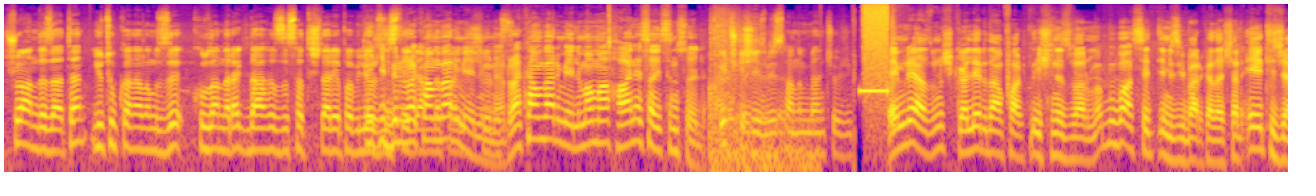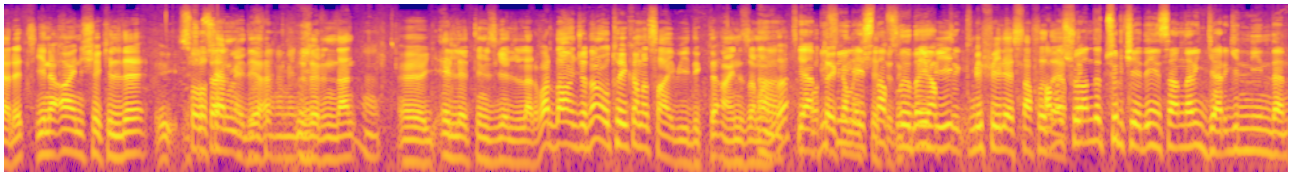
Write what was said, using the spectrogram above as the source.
şu anda zaten YouTube kanalımızı kullanarak daha hızlı satışlar yapabiliyoruz. Peki bir rakam vermeyelim mi? Rakam vermeyelim ama hane sayısını söyle. 3 kişiyiz biz hanım ben çocuk. Emre yazmış galeriden farklı işiniz var mı? Bu bahsettiğimiz gibi arkadaşlar e-ticaret yine aynı şekilde e, sosyal, medya medya, fenomeni. üzerinden e, elde ettiğimiz gelirler var. Daha önceden oto yıkama sahibiydik de aynı zamanda. Evet. Ya bir Oto yıkama fiil esnaflığı da bir, bir- yaptık. Bir, fiil esnaflığı da Ama yaptık. şu anda Türkiye'de insanların gerginliğinden,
